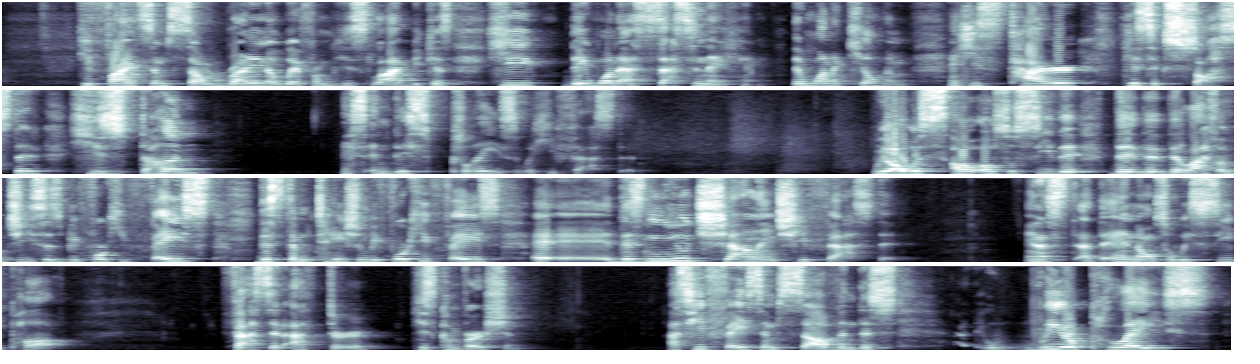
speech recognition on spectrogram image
he finds himself running away from his life because he they want to assassinate him. They want to kill him. And he's tired, he's exhausted, he's done. It's in this place where he fasted. We always also see the, the, the, the, life of Jesus before he faced this temptation, before he faced uh, this new challenge, he fasted. And at the end, also, we see Paul fasted after his conversion. As he faced himself in this weird place,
